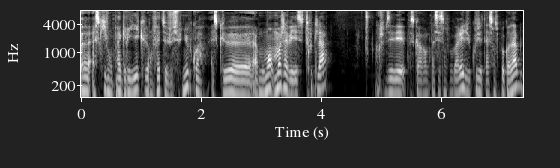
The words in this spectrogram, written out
euh, Est-ce qu'ils vont pas griller que en fait je suis nul quoi? Est-ce que euh, à un moment, moi j'avais ce truc là je faisais des- parce qu'avant de passer Sciences Po Paris, du coup, j'étais à Sciences Po Grenoble.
